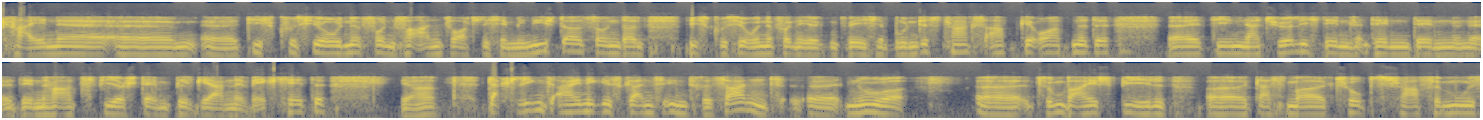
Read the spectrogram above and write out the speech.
keine ähm, äh, Diskussionen von verantwortlichen Ministern, sondern Diskussionen von irgendwelchen Bundestagsabgeordneten, äh, die natürlich den, den, den, den Hartz-IV-Stempel gerne weg hätte. Ja, da klingt einiges ganz interessant, äh, nur äh, zum Beispiel, äh, dass man Jobs schaffen muss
